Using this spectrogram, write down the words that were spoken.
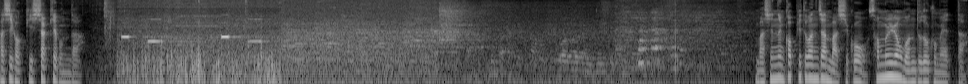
다시 걷기 시작해 본다. 맛있는 커피도 한 잔 마시고 선물용 원두도 구매했다.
